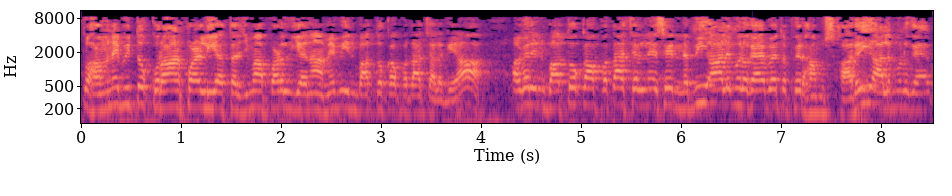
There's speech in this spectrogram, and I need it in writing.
تو ہم نے بھی تو قرآن پڑھ لیا، ترجمہ پڑھ لیا نا، ہمیں بھی ان باتوں کا پتا چل گیا۔ اگر ان باتوں کا پتا چلنے سے نبی عالم الغیب ہے، تو پھر ہم سارے ہی عالم الغیب۔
